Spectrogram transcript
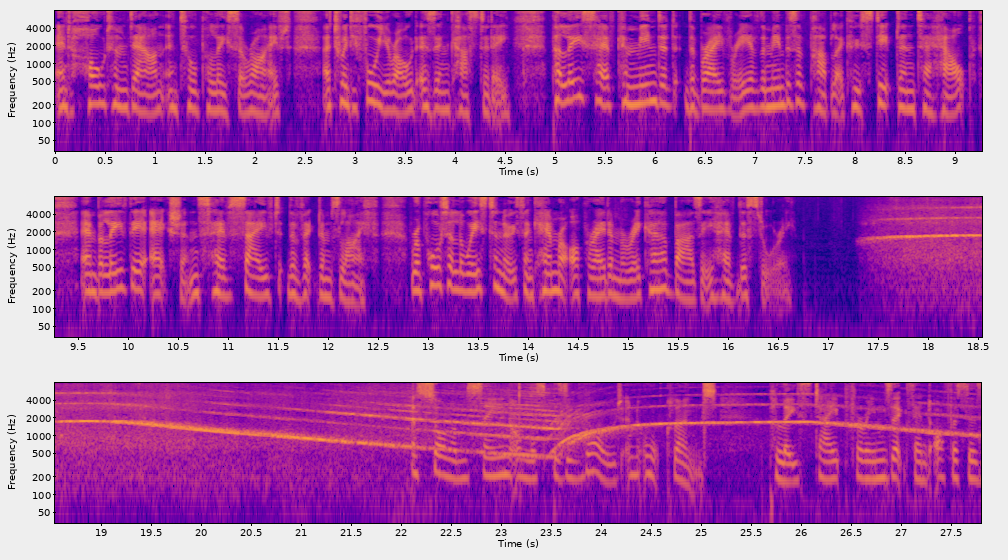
and hold him down until police arrived. A 24 year old is in custody. Police have commended the bravery of the members of public who stepped in to help and believe their actions have saved the victim's life. Reporter Louise Ternouth and camera operator Marika Khabazi have the story. A solemn scene on this busy road in Auckland. Police tape, forensics, and officers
